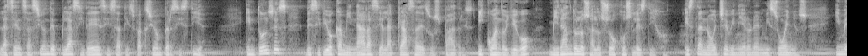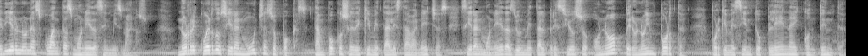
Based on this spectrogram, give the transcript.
la sensación de placidez y satisfacción persistía. Entonces decidió caminar hacia la casa de sus padres, y cuando llegó, mirándolos a los ojos, les dijo, Esta noche vinieron en mis sueños, y me dieron unas cuantas monedas en mis manos. No recuerdo si eran muchas o pocas, tampoco sé de qué metal estaban hechas, si eran monedas de un metal precioso o no, pero no importa, porque me siento plena y contenta,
